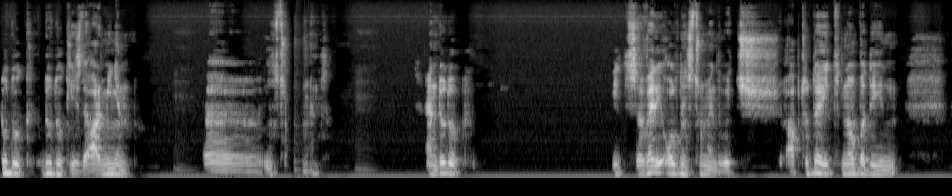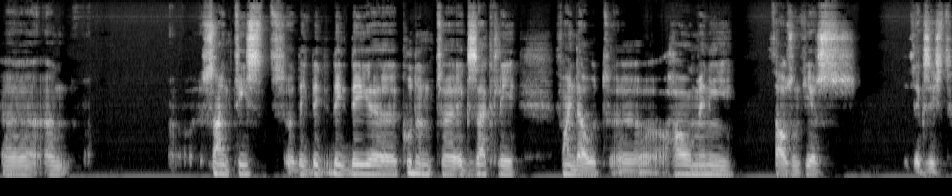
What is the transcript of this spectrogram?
duduk duduk is the Armenian uh, instrument, and duduk it's a very old instrument which up to date nobody uh, um, scientists uh, they they they, they uh, couldn't uh, exactly find out uh, how many thousand years it exists.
